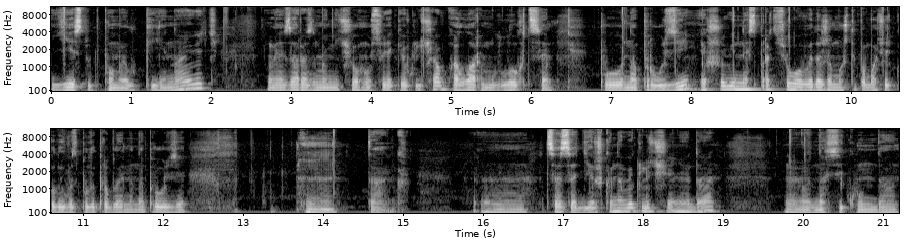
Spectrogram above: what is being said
Є тут помилки навіть. Е, Зараз ми нічого, все як я включав. Аларм лог це по напрузі. Якщо він не спрацьовував, ви навіть можете побачити, коли у вас були проблеми на напрузі. Так. Е, Це задержка на виключення, да? Е, Одна секунда.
